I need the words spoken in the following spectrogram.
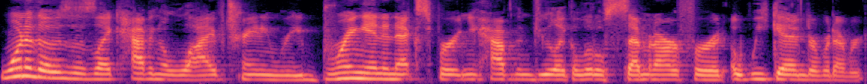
One of those is like having a live training where you bring in an expert and you have them do like a little seminar for a weekend or whatever.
